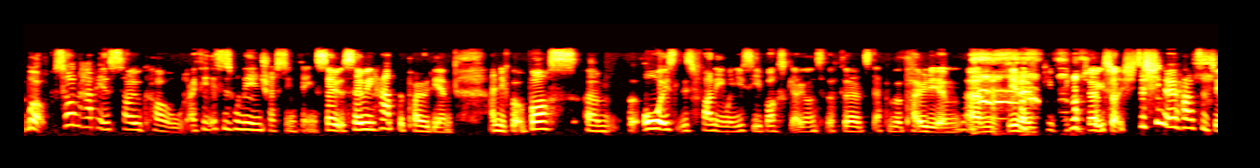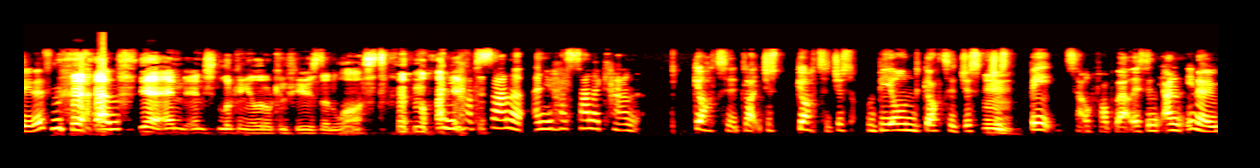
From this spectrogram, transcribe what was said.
well, so unhappy and so cold. I think this is one of the interesting things. So, so we have the podium, and you've got Vos. Um, always it's funny when you see Vos going onto the third step of a podium. Um, you know, people jokes like, does she know how to do this? Um, yeah, and and looking a little confused and lost. Like- and you have Sanne, and you have Sanne Cant gutted, like just gutted, just beyond gutted, just Mm. just beat itself up about this, and and you know,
